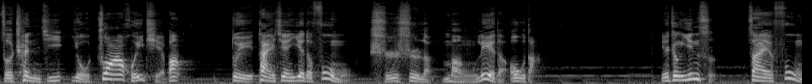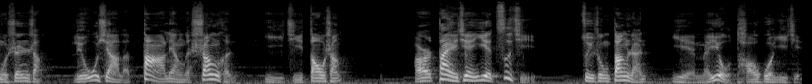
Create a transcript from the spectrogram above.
则趁机又抓回铁棒，对戴建业的父母实施了猛烈的殴打。也正因此，在父母身上留下了大量的伤痕以及刀伤，而戴建业自己最终当然也没有逃过一劫，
